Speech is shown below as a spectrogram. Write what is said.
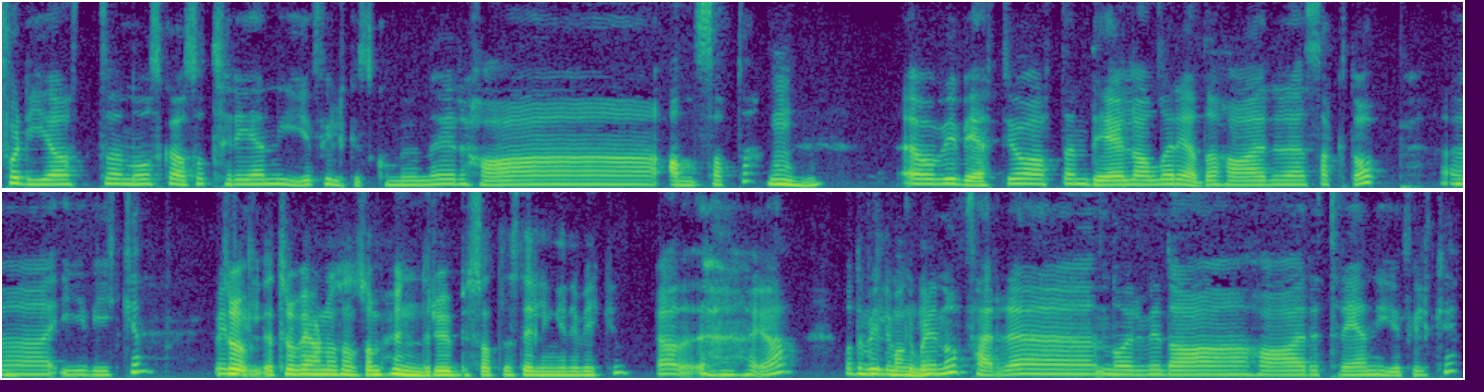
Fordi at uh, nå skal altså tre nye fylkeskommuner ha ansatte. Mm. Og vi vet jo at en del allerede har eh, sagt opp uh, i Viken. Jeg tror, jeg tror, vi har noe sånt som 100 ubesatte stillinger i Viken. Ja, ja. Og det vil jo Mange. ikke bli noe færre når vi da har tre nye fylker.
